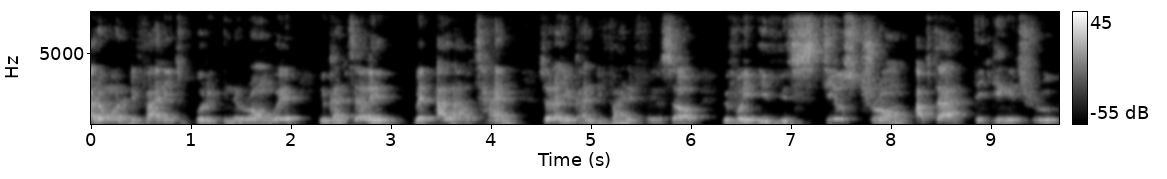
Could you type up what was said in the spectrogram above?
I don't want to define it to put it in the wrong way. You can tell it, but allow time so that you can define it for yourself before you, if it's still strong after thinking it through,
